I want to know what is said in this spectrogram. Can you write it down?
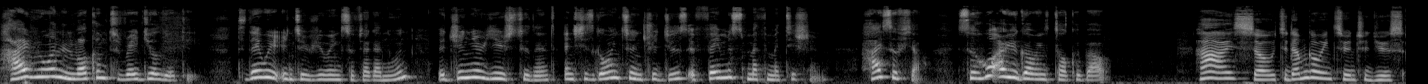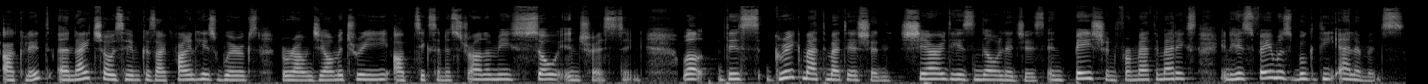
Hi everyone and welcome to Radio Lyautey. Today we're interviewing Sofia Ganoun, a junior year student, and she's going to introduce a famous mathematician. Hi Sofia. So who are you going to talk about? Hi, so today I'm going to introduce Euclid, and I chose him because I find his works around geometry, optics, and astronomy so interesting. Well, this Greek mathematician shared his knowledges and passion for mathematics in his famous book, The Elements.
